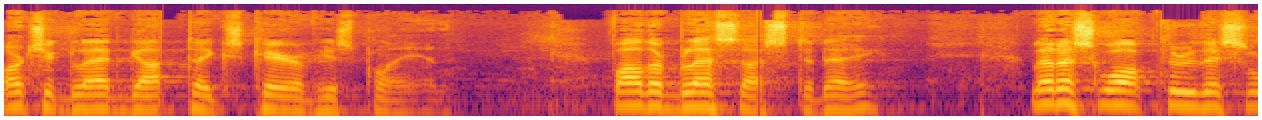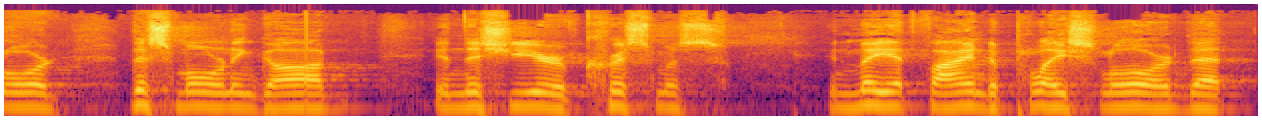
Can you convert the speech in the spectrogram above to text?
Aren't you glad God takes care of His plan? Father, bless us today. Let us walk through this, Lord, this morning, God, in this year of Christmas. And may it find a place, Lord, that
